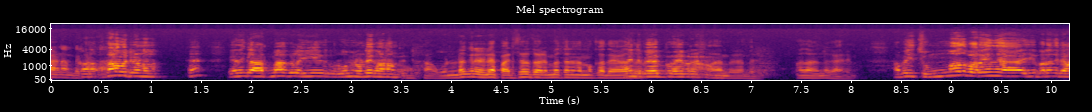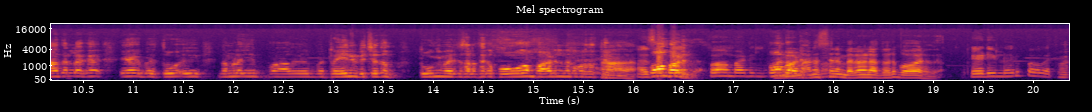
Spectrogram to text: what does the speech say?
കാണാൻ പറ്റും കാണാൻ കാണാൻ പറ്റുവാണോ ഏഹ് ഏതെങ്കിലും ആത്മാക്കൾ ഈ റൂമിലുണ്ടെങ്കിൽ കാണാൻ പറ്റും. ഉണ്ടെങ്കിലല്ലേ പരിസരത്ത് വരുമ്പോൾ തന്നെ നമുക്ക് അതിന്റെ വൈബ്രേഷൻ അതാണ് കാര്യം. അപ്പൊ ഈ ചുമ്മാ പറയുന്ന ഈ പറഞ്ഞ രാത്രിയിലൊക്കെ നമ്മൾ ഈ ട്രെയിൻ ഇടിച്ചതും തൂങ്ങി മരിച്ച സ്ഥലത്തൊക്കെ പോകാൻ പാടില്ലെന്നൊക്കെ പറഞ്ഞ സത്യം. പോകാൻ പാടില്ല. പോകാൻ പാടില്ല. പോകാൻ പാടില്ല. മനസ്സിന് ബലമില്ലാത്തവർ പോകരുത്. പേടിയുള്ളവർ പോകരുത്.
